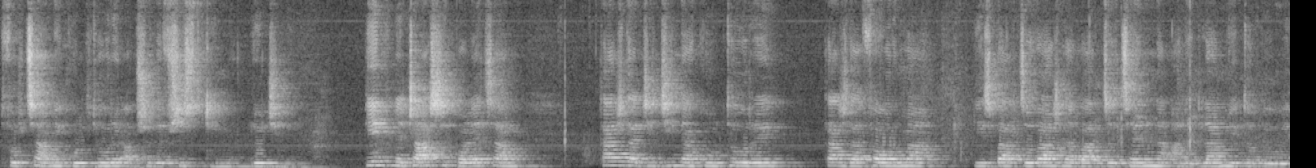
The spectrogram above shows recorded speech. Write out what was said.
twórcami kultury, a przede wszystkim ludźmi. Piękne czasy polecam. Każda dziedzina kultury, każda forma jest bardzo ważna, bardzo cenna, ale dla mnie to były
